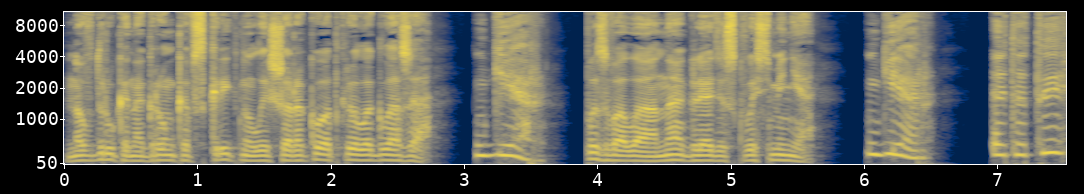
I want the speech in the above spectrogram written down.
Но вдруг она громко вскрикнула и широко открыла глаза. «Гер!» Позвала она, глядя сквозь меня. «Гер, это ты?»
